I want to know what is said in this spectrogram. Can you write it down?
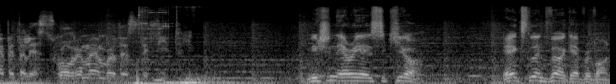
Capitalists will remember this defeat. Mission area is secure. Excellent work, everyone.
